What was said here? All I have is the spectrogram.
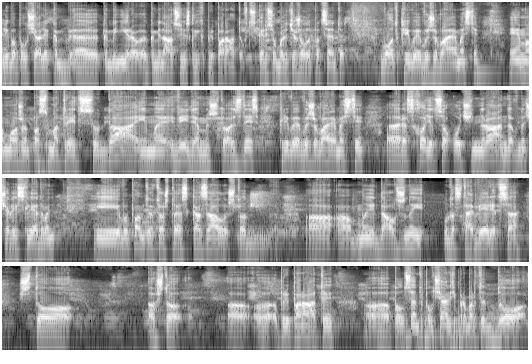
либо получали комбинацию нескольких препаратов. Скорее всего, более тяжелые пациенты. Вот кривые выживаемости. И мы можем посмотреть сюда, и мы видим, что здесь кривые выживаемости расходятся очень рано в начале исследований. И вы помните то, что я сказал, что мы должны удостовериться, что что а, а, препараты, пациенты получали эти препараты до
